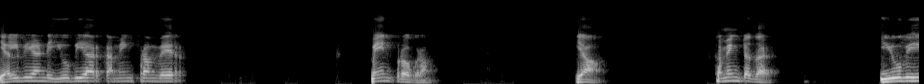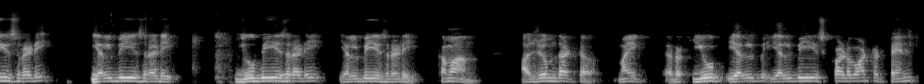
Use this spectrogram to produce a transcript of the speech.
LB and UB are coming from where? Main program. Yeah. Coming to that. UB is ready. LB is ready. UB is ready. LB is ready. Come on. Assume that uh, my U, LB, LB is called what? 10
